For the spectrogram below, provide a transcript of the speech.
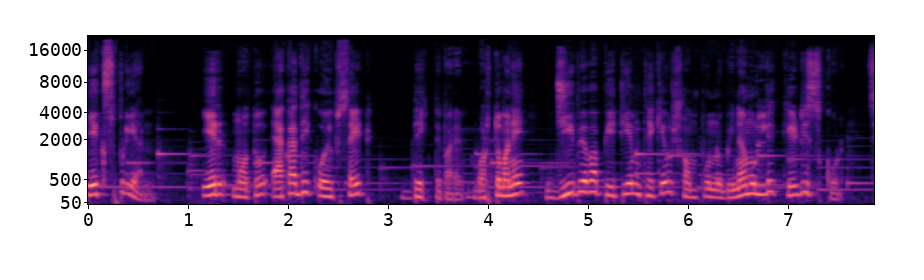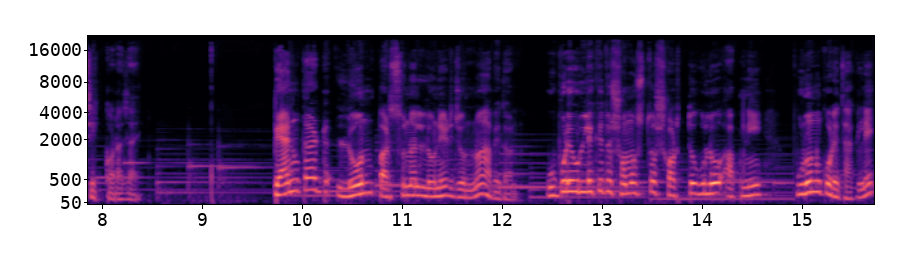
এক্সপ্রিয়ান এর মতো একাধিক ওয়েবসাইট দেখতে পারেন। বর্তমানে জিপে বা পেটিএম থেকেও সম্পূর্ণ বিনামূল্যে ক্রেডিট স্কোর চেক করা যায়। প্যান কার্ড, লোন, পার্সোনাল লোনের জন্য আবেদন। উপরে উল্লেখিত সমস্ত শর্তগুলো আপনি পূরণ করে থাকলে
